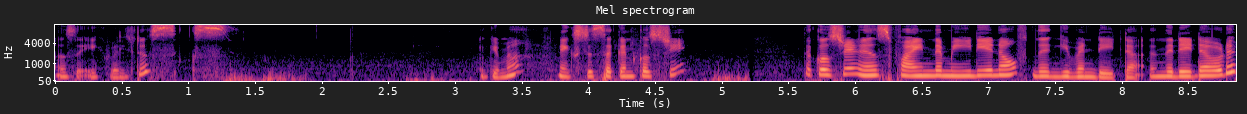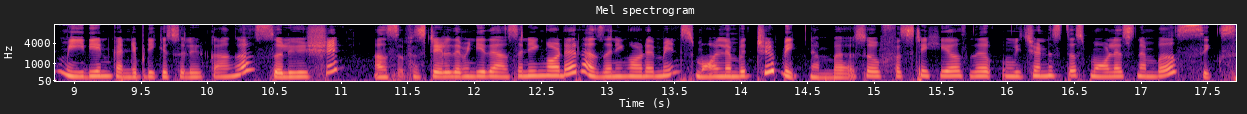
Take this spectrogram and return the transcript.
is equal to 6. Okay ma. Next is second question. The question is find the median of the given data. In the data order, median கண்டுபிடிக்க சொல்லியிருக்காங்க solution first எழுத the ascending order ascending order means small number to big number so first here the which one is the smallest number 6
